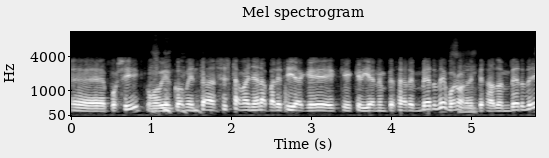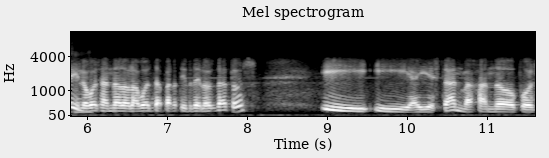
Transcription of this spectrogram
Eh, pues sí, como bien comentas, esta mañana parecía que, que querían empezar en verde. Bueno, Sí. han empezado en verde Sí. y luego se han dado la vuelta a partir de los datos. Y, y ahí están, bajando pues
